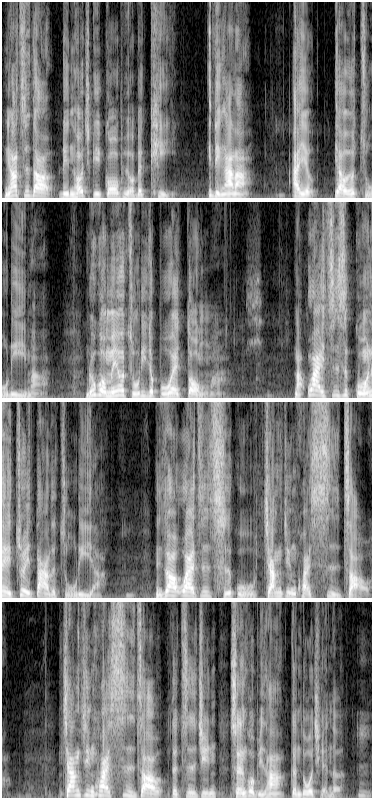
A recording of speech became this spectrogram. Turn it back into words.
你要知道，任何一支股票要起，一定安啦，啊有要有主力嘛。如果没有主力，就不会动嘛。那外资是国内最大的主力啊！你知道外资持股将近快四兆啊，将近快四兆的资金，谁能够比他更多钱的？嗯，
